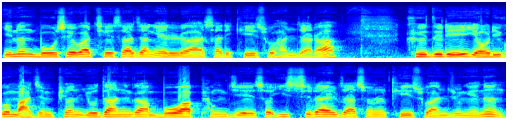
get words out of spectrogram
이는 모세와 제사장 엘르아살이 계수한 자라. 그들이 여리고 맞은편 요단과 모압 평지에서 이스라엘 자손을 계수한 중에는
